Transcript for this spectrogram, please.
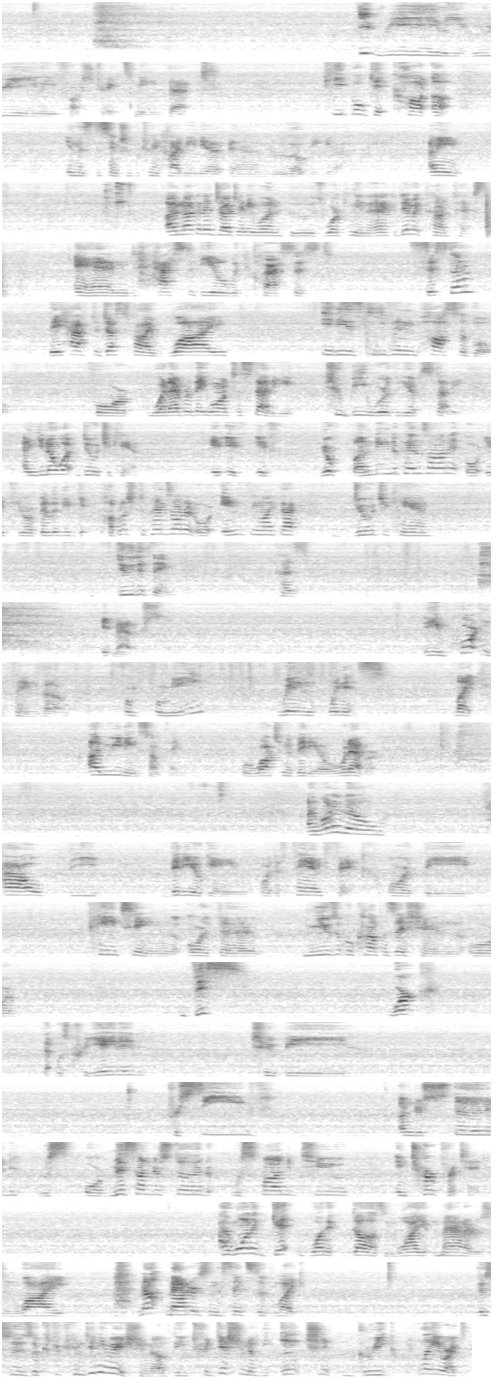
it really, really frustrates me that people get caught up in this distinction between high media and low media. I mean, I'm not going to judge anyone who's working in an academic context and has to deal with the classist system. They have to justify why it is even possible for whatever they want to study to be worthy of study. And you know what? Do what you can. If, if your funding depends on it, or if your ability to get published depends on it, or anything like that, do what you can. Do the thing. Because it matters. The important thing, though, for, for me, when, when it's like I'm reading something, or watching a video, or whatever, I want to know how the video game, or the fanfic, or the painting, or the musical composition, or this work that was created to be perceived, understood, or misunderstood, responded to, interpreted. I want to get what it does and why it matters and why, not matters in the sense of like, this is a continuation of the tradition of the ancient Greek playwrights.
